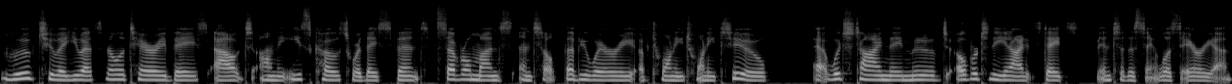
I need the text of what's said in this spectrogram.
moved to a U.S. military base out on the East Coast where they spent several months until February of 2022 at which time they moved over to the United States into the St. Louis area.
